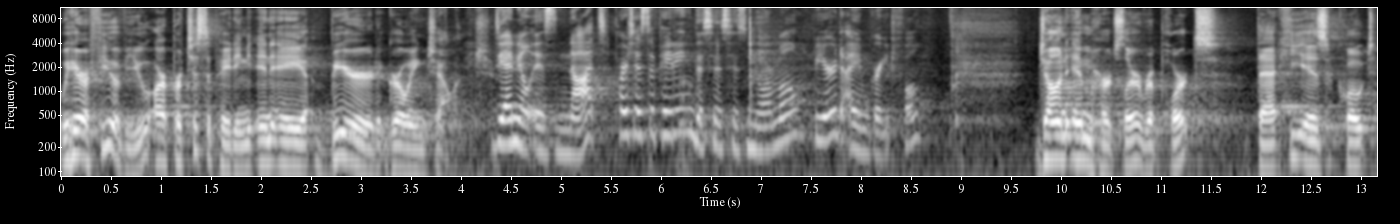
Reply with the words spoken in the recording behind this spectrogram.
we hear a few of you are participating in a beard growing challenge. Daniel is not participating. This is his normal beard. I am grateful. John M. Hertzler reports that he is, quote,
